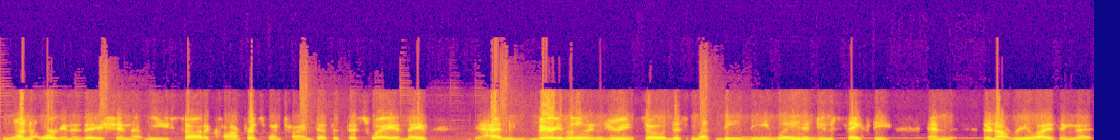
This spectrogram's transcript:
one organization that we saw at a conference one time does it this way, and they've had very little injuries. So this must be the way to do safety. And they're not realizing that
